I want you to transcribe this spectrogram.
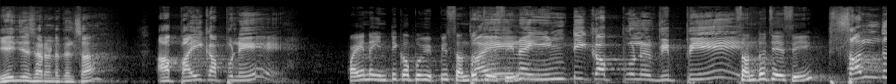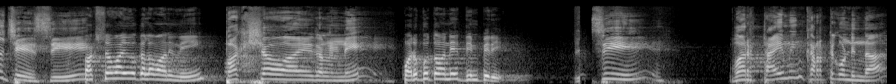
ఏం చేశారంట తెలుసా? ఆ పై కప్పుని పైన ఇంటి కప్పు విప్పి సందు పైన ఇంటి కప్పును విప్పి సందు చేసి సందు చేసి పక్షవాయువు గల వారిని పక్షవాయుగలని పరుపుతోనే దింపిరి. సి వారి టైమింగ్ కరెక్ట్గా ఉండిందా?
